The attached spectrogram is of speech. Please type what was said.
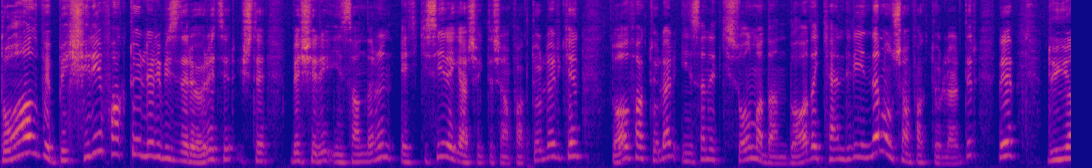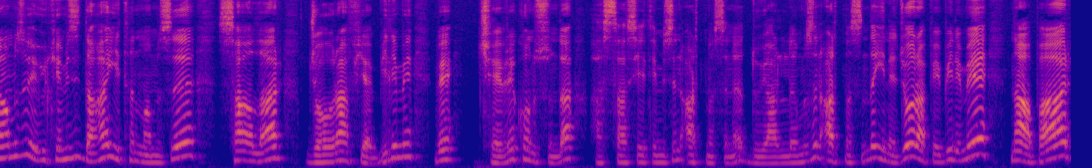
Doğal ve beşeri faktörleri bizlere öğretir. İşte beşeri insanların etkisiyle gerçekleşen faktörlerken doğal faktörler insan etkisi olmadan doğada kendiliğinden oluşan faktörlerdir ve dünyamızı ve ülkemizi daha iyi tanımamızı sağlar coğrafya bilimi ve çevre konusunda hassasiyetimizin artmasını, duyarlılığımızın artmasını da yine coğrafya bilimi ne yapar?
